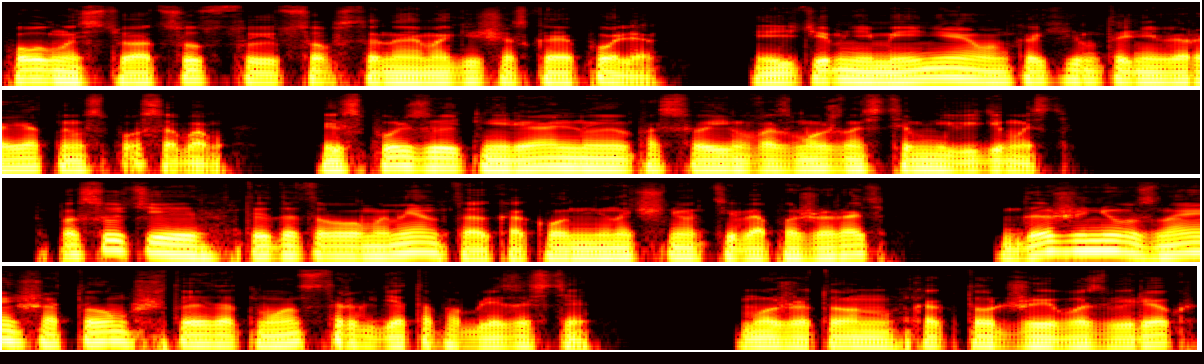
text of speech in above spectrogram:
полностью отсутствует собственное магическое поле. И тем не менее он каким-то невероятным способом использует нереальную по своим возможностям невидимость. По сути, ты до того момента, как он не начнет тебя пожирать, даже не узнаешь о том, что этот монстр где-то поблизости. Может, он, как тот же его зверек,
